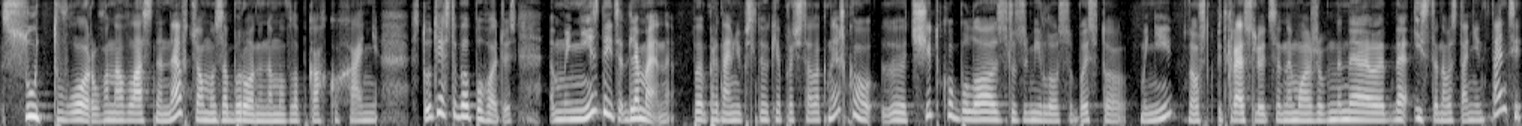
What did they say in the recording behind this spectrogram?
суть твору, вона, власне, не в цьому забороненому в лапках коханні. Тут я з тобою погоджуюсь. Мені здається, для мене, принаймні, після того, як я прочитала книжку, е, чітко було зрозуміло особисто мені, знову ж підкреслюю, це не можу, не, не, не істина в останній інстанції,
